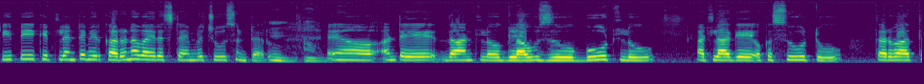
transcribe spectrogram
పీపీఈ కిట్లు అంటే మీరు కరోనా వైరస్ టైంలో చూసుంటారు. అంటే దాంట్లో గ్లౌజు బూట్లు అట్లాగే ఒక సూటు తర్వాత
